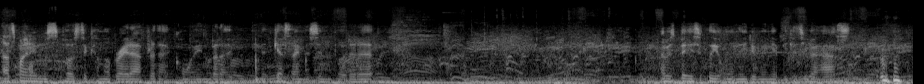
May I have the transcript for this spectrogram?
That's my name was supposed to come up right after that coin, but I guess I misinputted it. I was basically only doing it because you asked.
